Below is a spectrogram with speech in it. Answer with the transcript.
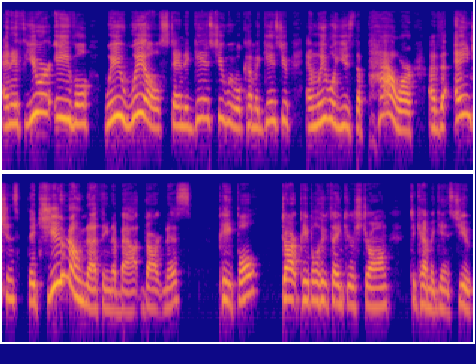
And if you are evil, we will stand against you. We will come against you, and we will use the power of the ancients that you know nothing about, darkness people, dark people who think you're strong, to come against you.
